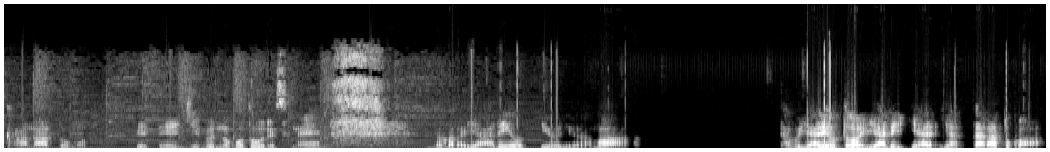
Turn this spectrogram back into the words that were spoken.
かなと思ってて、自分のことをですね。だから、やれよっていうよりは、まあ、多分やれよとは、やれ、や、やったらとか、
